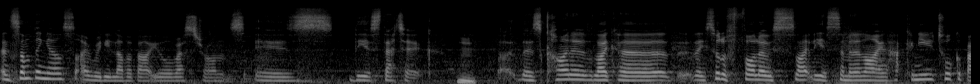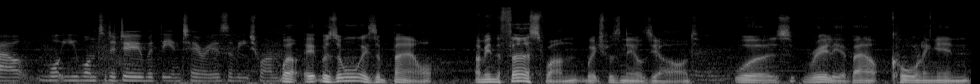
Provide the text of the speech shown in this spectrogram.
And something else I really love about your restaurants is the aesthetic. Hmm. Uh, There's kind of like a, they sort of follow slightly a similar line. Can you talk about what you wanted to do with the interiors of each one? Well, it was always about. I mean, the first one, which was Neal's Yard, was really about calling in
